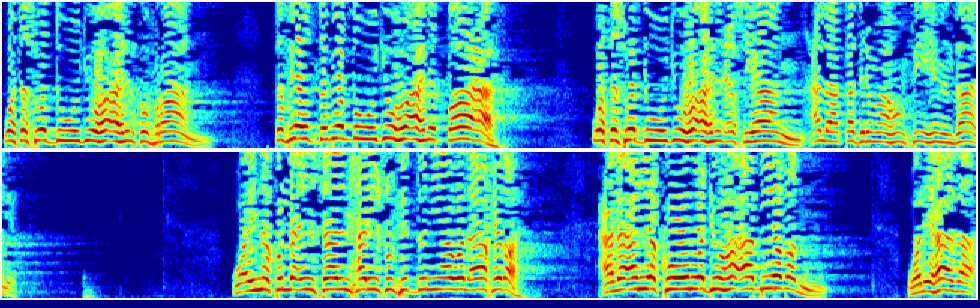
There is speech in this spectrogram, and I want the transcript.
وتسود وجوه أهل الكفران. تبيض وجوه أهل الطاعة. وتسود وجوه أهل العصيان على قدر ما هم فيه من ذلك. وإن كل إنسان حريص في الدنيا والآخرة على أن يكون وجهه أبيضا. ولهذا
